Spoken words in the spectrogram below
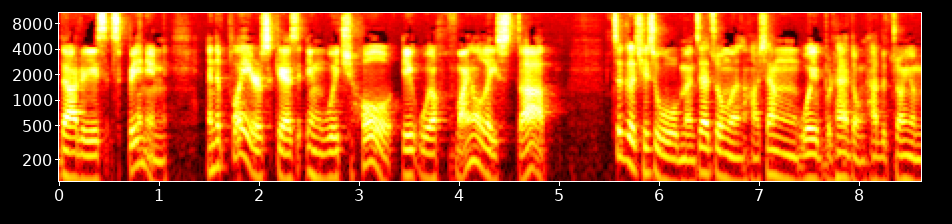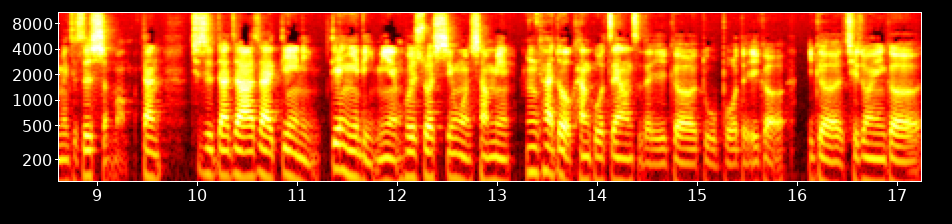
that is spinning, and the players guess in which hole it will finally stop。这个其实我们在中文好像我也不太懂它的专有名词是什么，但其实大家在电影电影里面或者说新闻上面应该都有看过这样子的一个赌博的一个一个其中一个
